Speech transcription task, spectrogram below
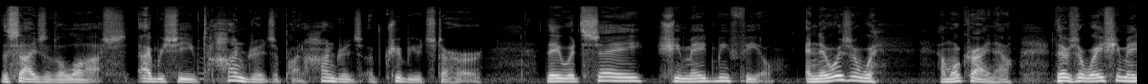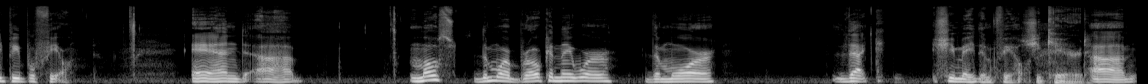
the size of the loss. I received hundreds upon hundreds of tributes to her. They would say she made me feel. And there was a way, I won't cry now, there's a way she made people feel. And uh, most, the more broken they were, the more that she made them feel. She cared. Um,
